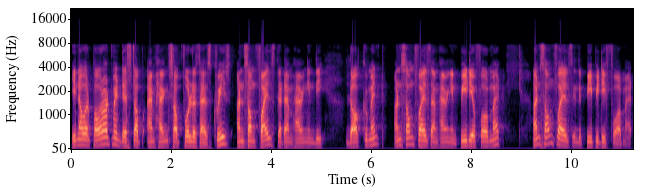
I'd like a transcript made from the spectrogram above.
in our Power Automate desktop, I'm having subfolders as quiz and some files that I'm having in the document and some files I'm having in PDF format and some files in the PPT format.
